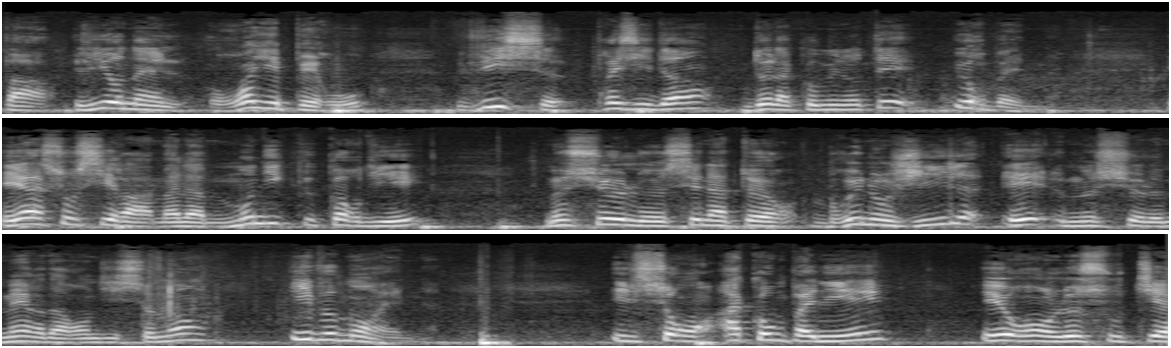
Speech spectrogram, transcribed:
par Lionel Royer-Perrault, vice-président de la communauté urbaine, et associera Madame Monique Cordier, Monsieur le sénateur Bruno Gilles et Monsieur le maire d'arrondissement Yves Moren. Ils sont accompagnés et auront le soutien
